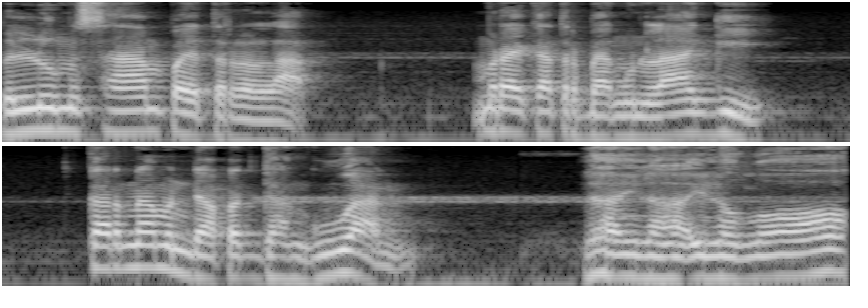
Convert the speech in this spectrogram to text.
belum sampai terlelap, mereka terbangun lagi karena mendapat gangguan. La ilaha illallah,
